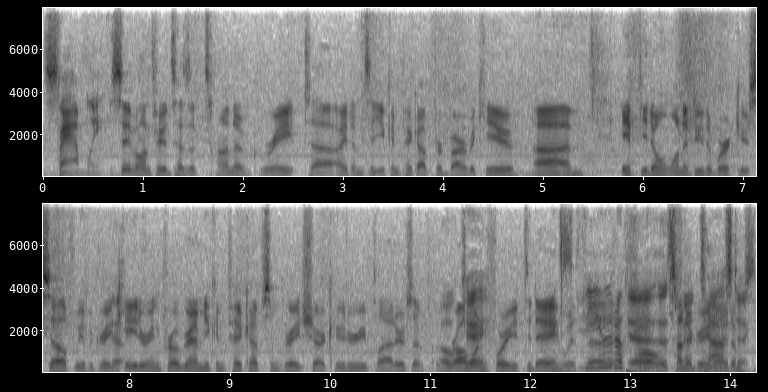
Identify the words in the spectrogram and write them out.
family. Save On Foods has a ton of great uh, items that you can pick up for barbecue. Um, if you don't want to do the work yourself, we have a great Yeah. catering program. You can pick up some great charcuterie platters. I've, I've brought one for you today with beautiful. Uh, Yeah, a that's ton of great items.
